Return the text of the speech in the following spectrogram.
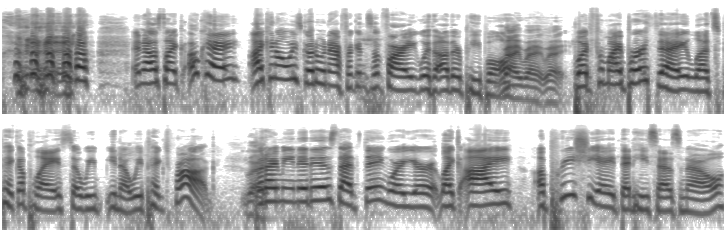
and I was like, "Okay, I can always go to an African safari with other people." Right, right, right. But for my birthday, let's pick a place. So we, you know, we picked Prague. Right. But I mean, it is that thing where you're like, I appreciate that he says no,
